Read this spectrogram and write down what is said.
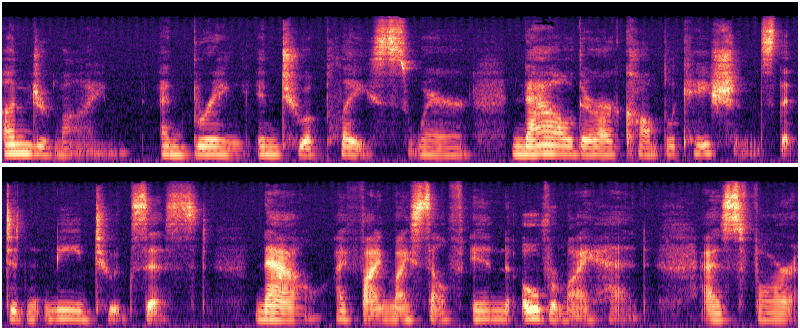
undermine and bring into a place where now there are complications that didn't need to exist. Now I find myself in over my head as far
